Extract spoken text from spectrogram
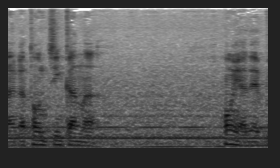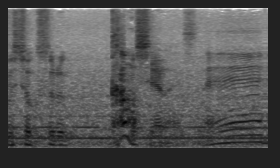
なんかとんちんかんな本屋で物色するかもしれないですね。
